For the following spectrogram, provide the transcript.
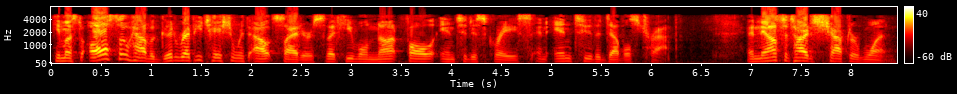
He must also have a good reputation with outsiders so that he will not fall into disgrace and into the devil's trap. And now to Titus chapter 1.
